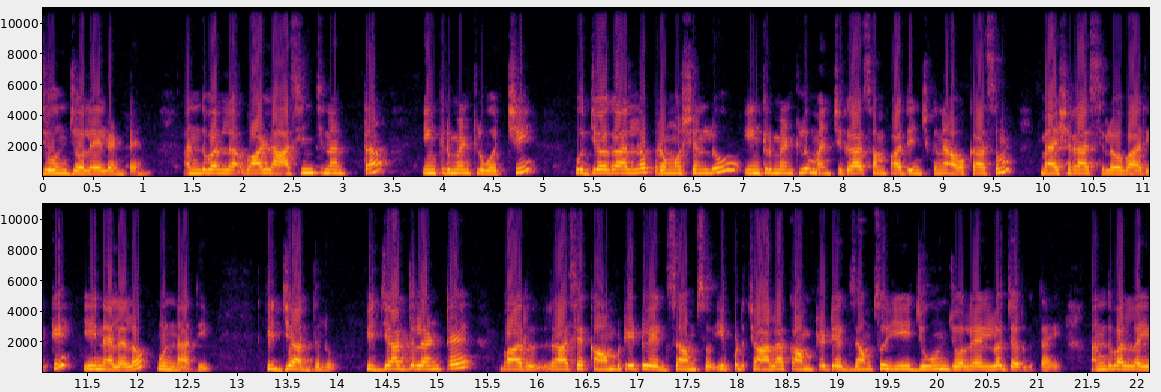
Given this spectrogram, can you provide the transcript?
జూన్ జూలైలు అంటే అందువల్ల వాళ్ళు ఆశించినంత ఇంక్రిమెంట్లు వచ్చి ఉద్యోగాల్లో ప్రమోషన్లు ఇంక్రిమెంట్లు మంచిగా సంపాదించుకునే అవకాశం మేషరాశిలో వారికి ఈ నెలలో ఉన్నది. విద్యార్థులు. విద్యార్థులు అంటే వారు రాసే కాంపిటేటివ్ ఎగ్జామ్స్. ఇప్పుడు చాలా కాంపిటేటివ్ ఎగ్జామ్స్ ఈ జూన్ జూలైలో జరుగుతాయి. అందువల్ల ఈ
